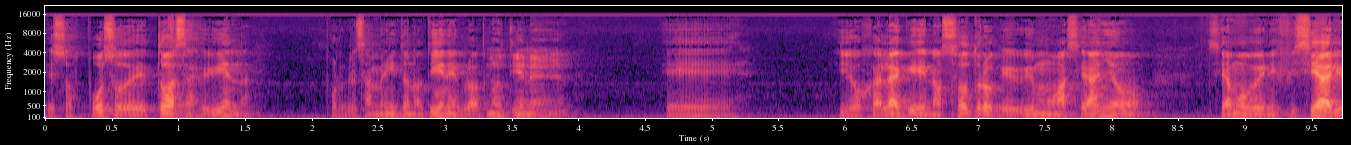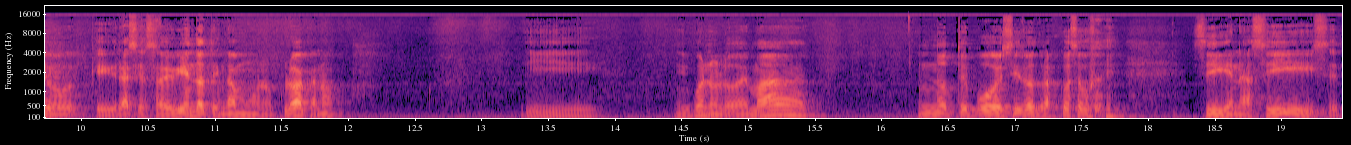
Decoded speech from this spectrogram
esos pozos de todas esas viviendas, porque el San Benito no tiene cloaca. No tiene... Eh, y ojalá que nosotros que vivimos hace años seamos beneficiarios, que gracias a vivienda tengamos una cloaca, ¿no? Y, y bueno, lo demás no te puedo decir otras cosas, porque siguen así y se,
